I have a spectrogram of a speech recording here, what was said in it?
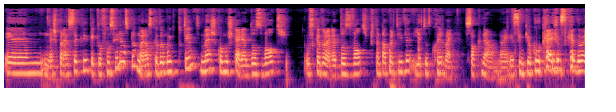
uh, na esperança que, que aquilo funcionasse. Pronto, não era um secador muito potente, mas como o isqueiro é de 12 volts, o secador era de 12 volts, portanto, à partida ia tudo correr bem. Só que não, não é? Assim que eu coloquei o secador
